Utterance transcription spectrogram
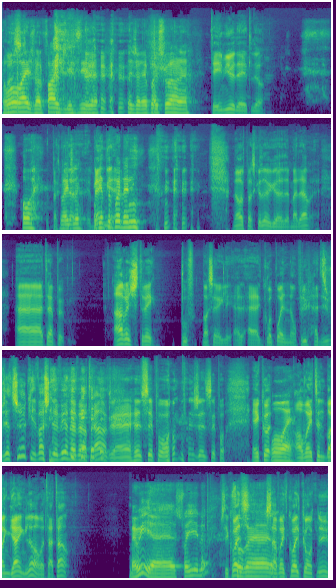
Ouais, ouais, je vais le faire, je l'ai dit. là. J'aurais pas le choix. Là. T'es mieux d'être là. Ouais, Parce je vais que être là. là, ben, pas, Denis. non, parce que là, madame, euh, attends un peu. Enregistré. Pouf, bon, c'est réglé. Elle ne croit pas, elle non plus. Elle dit Vous êtes sûr qu'il va se lever à 9h30 Euh, Je ne sais pas. Je ne sais pas. Écoute, Ouais, on va être une bonne gang, là. On va t'attendre. Ben oui, euh, soyez là. C'est quoi, Sur, euh, Ça va être quoi le contenu?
